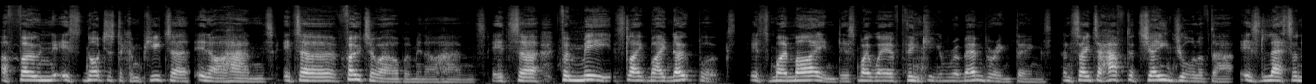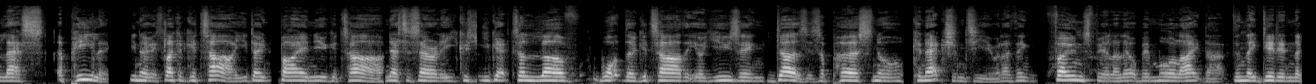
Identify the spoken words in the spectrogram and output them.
a phone is not just a computer in our hands, it's a photo album in our hands. It's, uh, for me, it's like my notebooks. It's my mind. It's my way of thinking and remembering things. And so to have to change all of that is less and less appealing. You know, it's like a guitar. You don't buy a new guitar necessarily because you get to love what the guitar that you're using does. It's a personal connection to you. And I think phones feel a little bit more like that than they did in the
